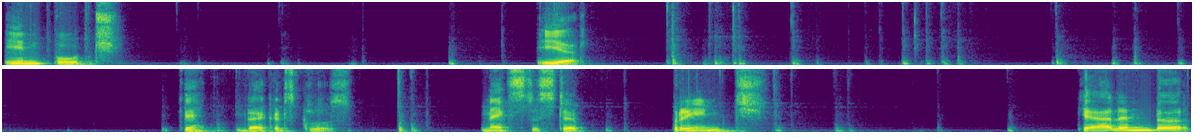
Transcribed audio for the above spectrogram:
input year okay brackets close. Next step print. Calendar.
